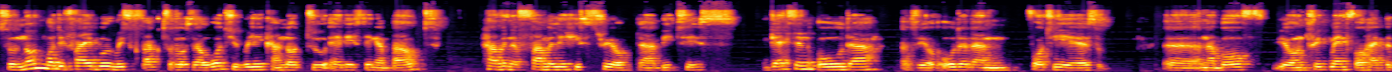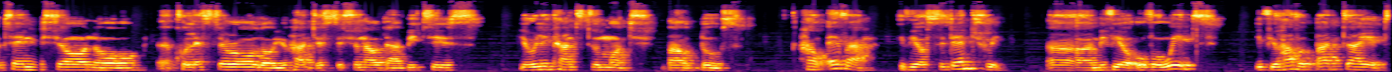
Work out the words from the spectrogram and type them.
So non-modifiable risk factors are what you really cannot do anything about. Having a family history of diabetes, getting older, as you're older than 40 years uh, and above, you're on treatment for hypertension or uh, cholesterol or you had gestational diabetes, you really can't do much about those. However, if you're sedentary, um, if you're overweight, if you have a bad diet,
